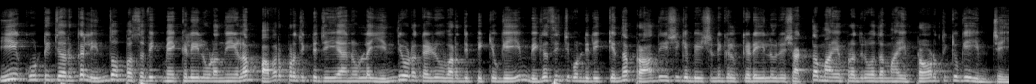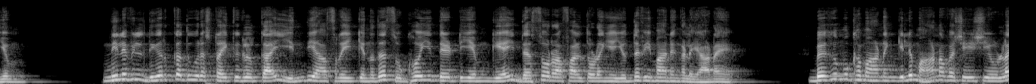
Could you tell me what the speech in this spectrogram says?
ഈ കൂട്ടിച്ചേർക്കൽ ഇന്തോ പസഫിക് മേഖലയിലുടനീളം പവർ പ്രൊജക്ട് ചെയ്യാനുള്ള ഇന്ത്യയുടെ കഴിവ് വർദ്ധിപ്പിക്കുകയും വികസിച്ചുകൊണ്ടിരിക്കുന്ന പ്രാദേശിക ഭീഷണികൾക്കിടയിൽ ഒരു ശക്തമായ പ്രതിരോധമായി പ്രവർത്തിക്കുകയും ചെയ്യും. നിലവിൽ ദീർഘദൂര സ്ട്രൈക്കുകൾക്കായി ഇന്ത്യ ആശ്രയിക്കുന്നത് Sukhoi thirty M K I Dassault Rafale തുടങ്ങിയ യുദ്ധവിമാനങ്ങളെയാണ്. ബഹുമുഖമാണെങ്കിലും ആണവശേഷിയുള്ള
